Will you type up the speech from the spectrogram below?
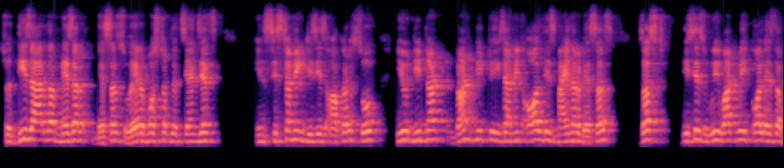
So these are the major vessels where most of the changes in systemic disease occur. So you need not don't need to examine all these minor vessels. Just this is we what we call as the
